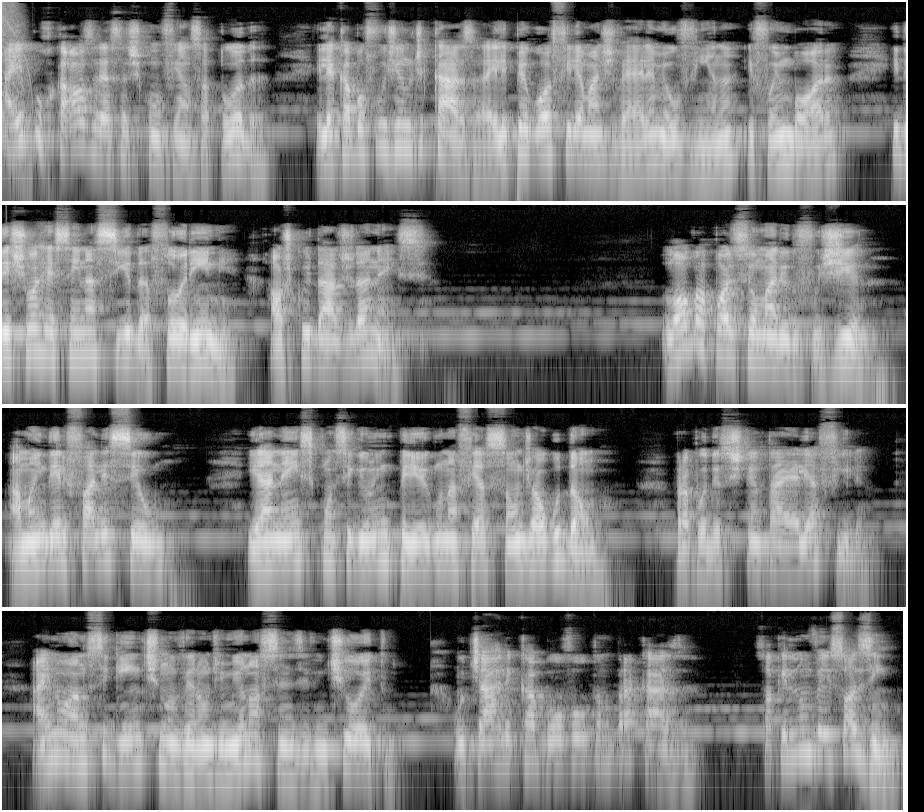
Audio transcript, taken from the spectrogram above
Aí por causa dessa desconfiança toda, ele acabou fugindo de casa. Aí ele pegou a filha mais velha, Melvina, e foi embora, e deixou a recém-nascida, Florine, aos cuidados da Nancy. Logo após seu marido fugir, a mãe dele faleceu, e a Nancy conseguiu um emprego na fiação de algodão, para poder sustentar ela e a filha. Aí no ano seguinte, no verão de 1928, o Charlie acabou voltando para casa. Só que ele não veio sozinho.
